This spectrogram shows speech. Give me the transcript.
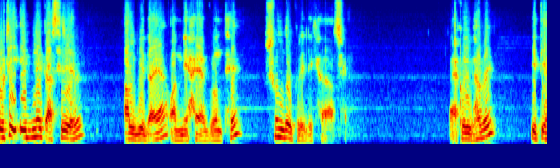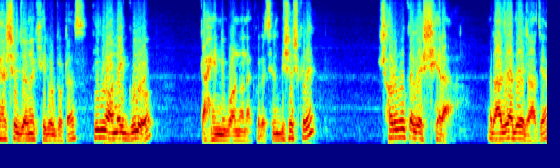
ওটি ইবনে কাসিরের আল বিদায়া অন্নিহায়া গ্রন্থে সুন্দর করে লেখা আছে। একইভাবে ইতিহাসের জনক হিরোডোটাস তিনি অনেকগুলো কাহিনী বর্ণনা করেছেন। বিশেষ করে সর্বকালের সেরা, রাজাদের রাজা,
